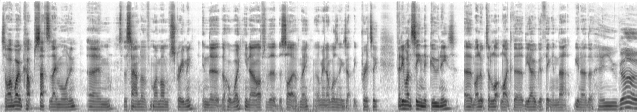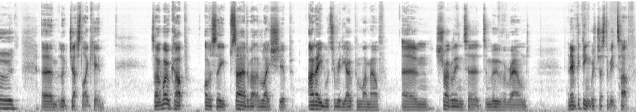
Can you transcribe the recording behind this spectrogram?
So I woke up Saturday morning um, to the sound of my mum screaming in the, the hallway, you know, after the, the sight of me. I mean, I wasn't exactly pretty. If anyone's seen the Goonies, um, I looked a lot like the, the ogre thing in that, you know, the hey you guys, um, looked just like him. So I woke up, obviously sad about the relationship, unable to really open my mouth, um, struggling to, to move around, and everything was just a bit tough.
